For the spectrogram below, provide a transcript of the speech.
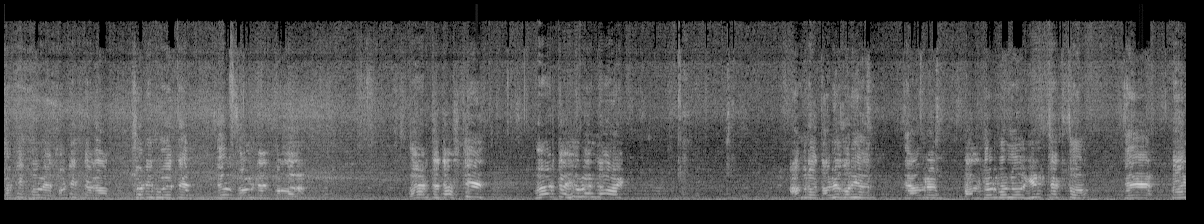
সঠিকভাবে সঠিক জায়গা, সঠিক ওয়েতে কেউ সাউন্ড রেজ করল না Where the justice? Where the human right? আমরা দাবি করি যে আমরা পাল্টর বলো হিল ট্যাক্স যে পাই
